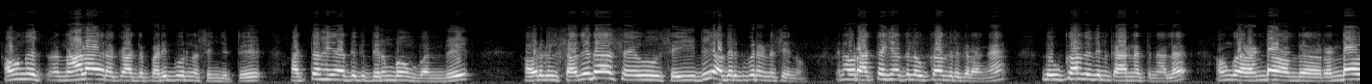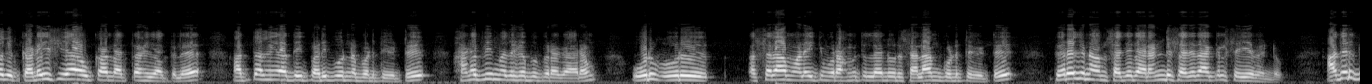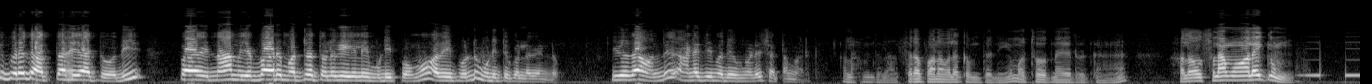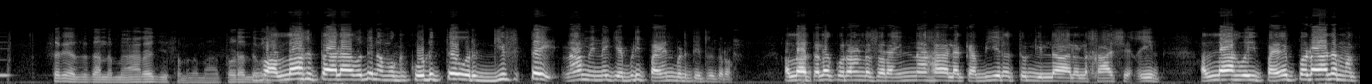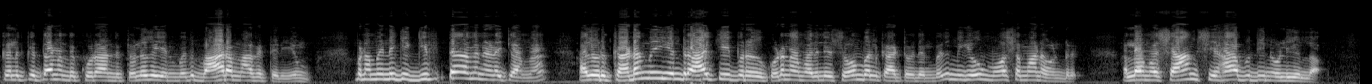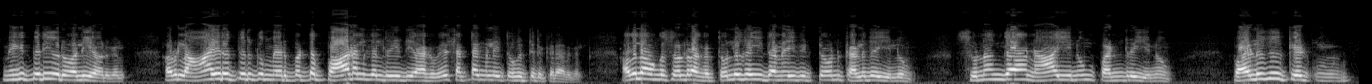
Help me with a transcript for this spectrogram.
அவங்க நாலாயிரம் ரக்காத்தை பரிபூர்ணம் செஞ்சுட்டு அத்தகையாத்துக்கு திரும்பவும் வந்து அவர்கள் சஜதா சேவு செய்து அதற்கு பிறகு என்ன செய்யணும்? ஏன்னா ஒரு அத்தகையாத்துல உட்கார்ந்துருக்கிறாங்க. இந்த உட்கார்ந்ததின் காரணத்தினால அவங்க ரெண்டா அந்த ரெண்டாவது கடைசியா உட்கார்ந்த அத்தகையாத்துல அத்தகையாத்தை பரிபூர்ணப்படுத்திவிட்டு ஹனபி மதுகப்பு பிரகாரம் ஒரு ஒரு அஸ்லாம் அலைக்கும் ரஹமத்துல்லான்னு ஒரு சலாம் கொடுத்து விட்டு பிறகு நாம் சஜதா ரெண்டு சஜதாக்கள் செய்ய வேண்டும். அதற்கு பிறகு அத்தகையா தோதி இப்ப நாம் எவ்வாறு மற்ற தொழுகைகளை முடிப்போமோ அதை போன்று முடித்துக் கொள்ள வேண்டும். இதுதான் வந்து ஹனபி மதுகனுடைய சட்டமா இருக்கு. அல்ஹம்துலில்லாஹ் சிறப்பான விளக்கம் தெரியும். மற்றொரு நேயர் இருக்காங்க. ஹலோ அஸ்ஸலாமு அலைக்கும். சரி அது அந்த மேரேஜ் சம்பந்தமா தொடர்ந்து இப்ப அல்லாஹு தாலா வந்து நமக்கு கொடுத்த ஒரு கிஃப்டை நாம் இன்னைக்கு எப்படி பயன்படுத்திட்டு இருக்கிறோம்? அல்லாஹ் தாலா குரான்ல சொல்றான் இன்னஹா ல கபீரத்துன் இல்லா அலல் ஹாஷியின். அல்லாஹுவை பயப்படாத மக்களுக்கு தான் அந்த குரான் அந்த தொழுகை என்பது பாரமாக தெரியும். இப்போ நம்ம இன்னைக்கு கிஃப்டாக நினைக்காம அது ஒரு கடமை என்று ஆக்கிய பிறகு கூட நாம் அதிலே சோம்பல் காட்டுவது என்பது மிகவும் மோசமான ஒன்று. அல்லாம ஷாம் ஷிஹாபுதீன் ஒலியுல்லா. மிகப்பெரிய ஒரு வழி அவர்கள். அவர்கள் ஆயிரத்திற்கும் மேற்பட்ட பாடல்கள் ரீதியாகவே சட்டங்களை தொகுத்திருக்கிறார்கள். அதில் அவங்க சொல்றாங்க தொழுகை தனை விட்டோன் கழுதையிலும் சுனங்கா நாயினும் பன்றியினும் பழுது கெட்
